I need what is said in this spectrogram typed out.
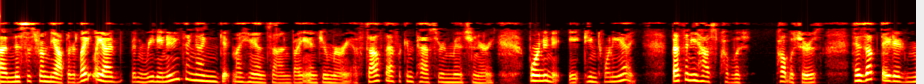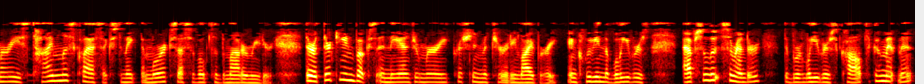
And this is from the author. Lately I've been reading anything I can get my hands on by Andrew Murray, a South African pastor and missionary born in 1828. Bethany House Publish, Publishers has updated Murray's timeless classics to make them more accessible to the modern reader. There are 13 books in the Andrew Murray Christian Maturity Library, including The Believer's Absolute Surrender, The Believer's Call to Commitment,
